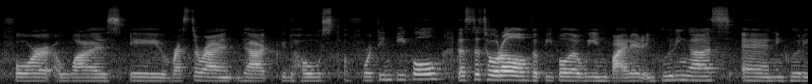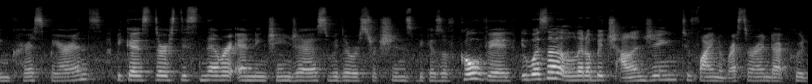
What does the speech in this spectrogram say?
for was a restaurant that could host 14 people. That's the total of the people that we invited, including us and including Chris' parents, because there's this never-ending changes with the restrictions because of COVID. It was a little bit challenging to find a restaurant that could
